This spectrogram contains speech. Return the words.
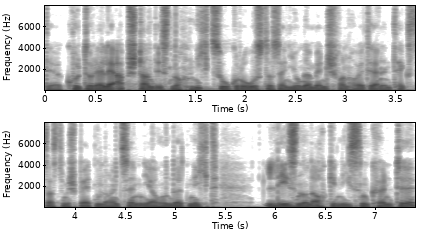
der kulturelle Abstand ist noch nicht so groß, dass ein junger Mensch von heute einen Text aus dem späten 19. Jahrhundert nicht lesen und auch genießen könnte,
